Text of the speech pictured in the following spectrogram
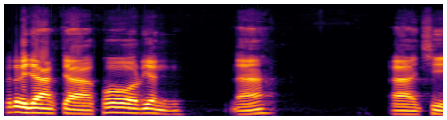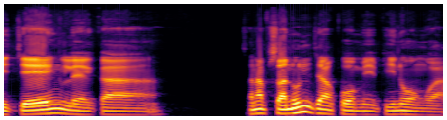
ก็เลยอยากจะขอเรียนนะชี้แจงเลยก็สนับสนุนจากพ่อแม่พี่น้องว่า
